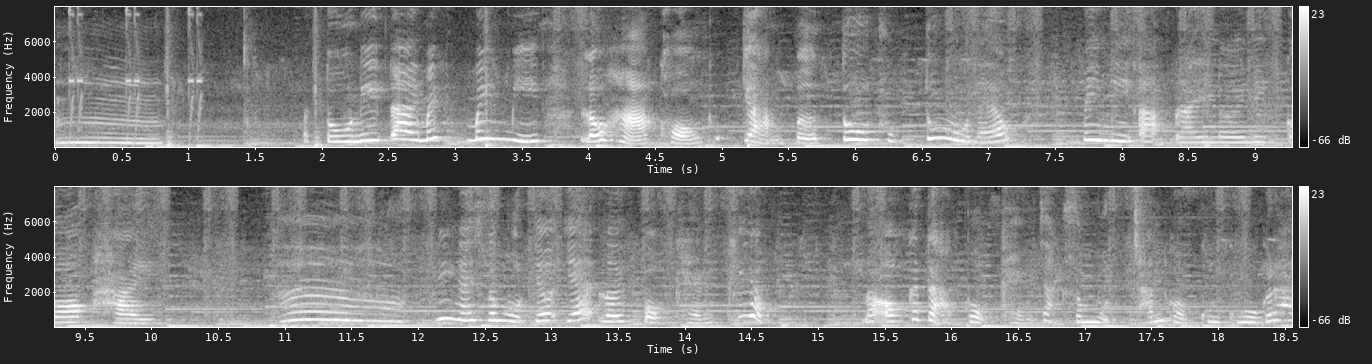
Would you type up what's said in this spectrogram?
อืมประตูนี้ได้ไหมไม่มี เราหาของทุกอย่างเปิดตู้ทุกตู้แล้ว ไม่มีอะไรเลยในกอไผ่นี่ไงสมุดเยอะแยะเลยปกแข็งเพียบ เราเอากระดาษปกแข็งจากสมุดชั้นของคุณครูก็ได้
